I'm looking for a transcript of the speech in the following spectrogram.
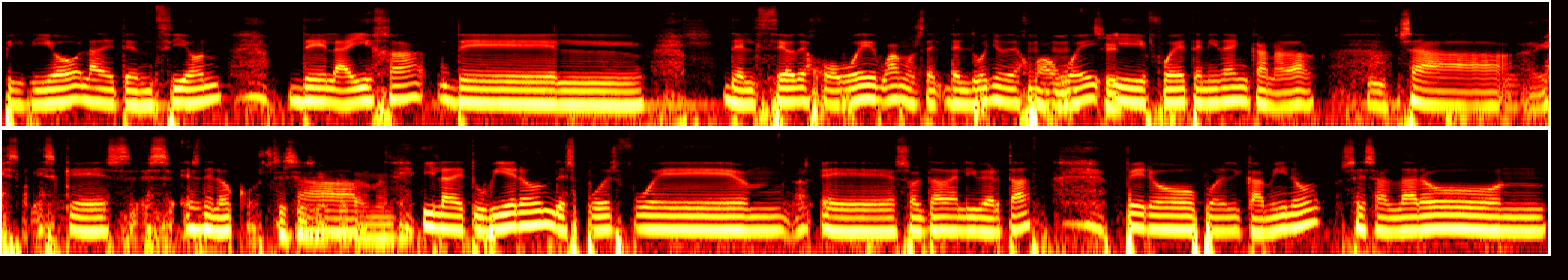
pidió la detención de la hija del, del CEO de Huawei, vamos, del, del dueño de Huawei, sí. y fue detenida en Canadá. O sea, es, es que es, es- es de locos. Sí, o sí, sí, totalmente. Y la detuvieron, después fue mm, eh, soltada en libertad, pero por el camino se saldaron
